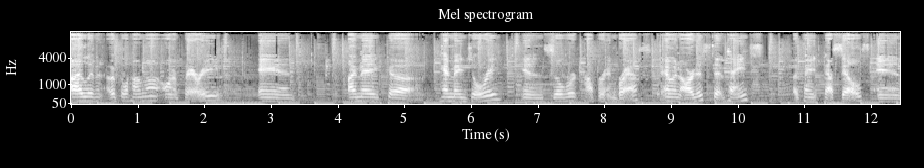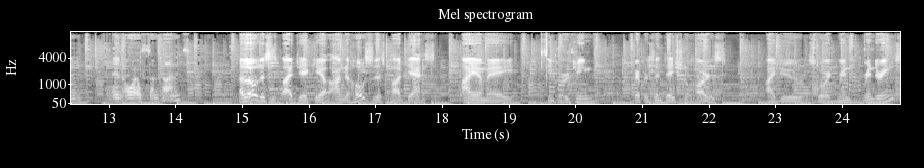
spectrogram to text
I live in Oklahoma on a prairie and I make uh, handmade jewelry in silver, copper, and brass. I'm an artist that paints. I paint pastels and in oil sometimes. Hello, this is Clyde J. Kell. I'm the host of this podcast. I am a emerging representational artist. I do historic ren- renderings,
